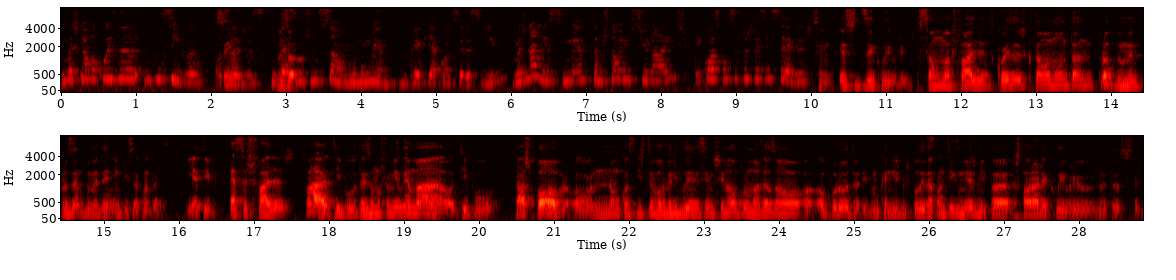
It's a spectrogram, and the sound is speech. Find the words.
Mas que é uma coisa impulsiva. Ou Sim. seja, se tivéssemos noção no momento do que é que ia acontecer a seguir, mas não nesse momento estamos tão emocionais que é quase como se as pessoas estivessem cegas. Sim, esses desequilíbrios são uma falha de coisas que estão amontando, pronto, do momento presente, do momento em que isso acontece. E é tipo, essas falhas, pá, tipo, tens uma família má, ou tipo, estás pobre, ou não conseguiste desenvolver inteligência emocional por uma razão ou, ou por outra, tipo, mecanismos para lidar Certo. contigo mesmo e para restaurar equilíbrio no teu sistema.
